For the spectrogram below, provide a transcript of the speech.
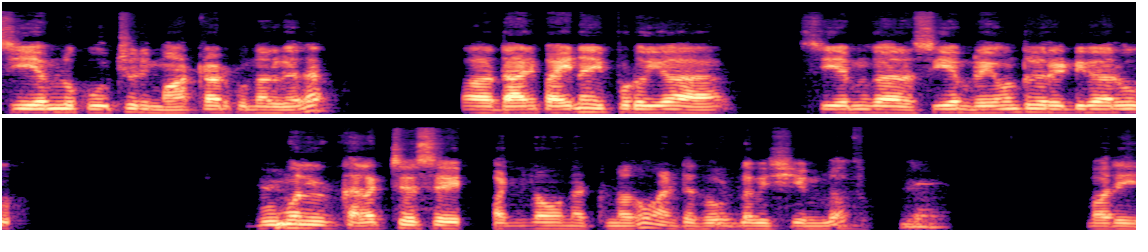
సీఎంలు కూర్చొని మాట్లాడుకున్నారు కదా. దానిపైన ఇప్పుడు ఇక సీఎం గారు సీఎం రేవంత్ రెడ్డి గారు భూములను కలెక్ట్ చేసే పనిలో ఉన్నట్టున్నారు అంటే రోడ్ల విషయంలో. మరి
